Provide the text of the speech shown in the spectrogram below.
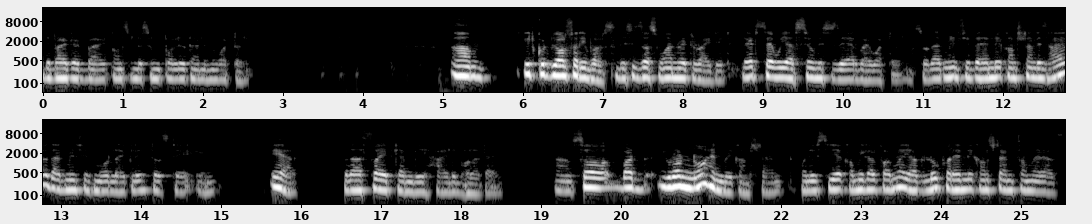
divided by concentration pollutant in water. Um, it could be also reverse. This is just one way to write it. Let's say we assume this is air by water. So that means if the Henry constant is higher, that means it's more likely to stay in air. So that's why it can be highly volatile. Um, so, but you don't know Henry constant. When you see a chemical formula, you have to look for Henry constant somewhere else.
